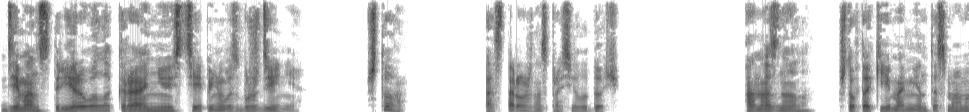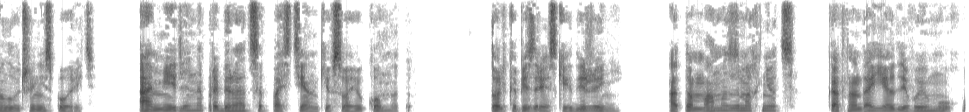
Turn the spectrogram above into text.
демонстрировала крайнюю степень возбуждения. «Что?» — осторожно спросила дочь. Она знала, что в такие моменты с мамой лучше не спорить, а медленно пробираться по стенке в свою комнату. Только без резких движений, а то мама замахнется, как надоедливую муху,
